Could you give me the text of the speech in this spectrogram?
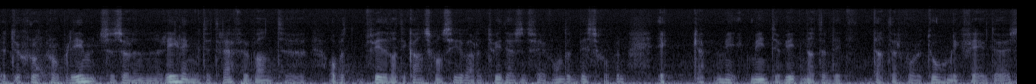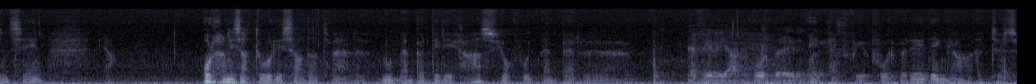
Het groot probleem, ze zullen een regeling moeten treffen, want uh, op het Tweede Vaticaans Concilie waren 2500 bisschoppen. Ik, heb me, ik meen te weten dat er, dit, dat er voor het ogenblik 5000 zijn. Ja. Organisatorisch zal dat wel. Uh, moet men per delegatie of moet men per... Uh, en vele jaren voorbereiding. En, en veel voorbereiding, ja. Het is,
